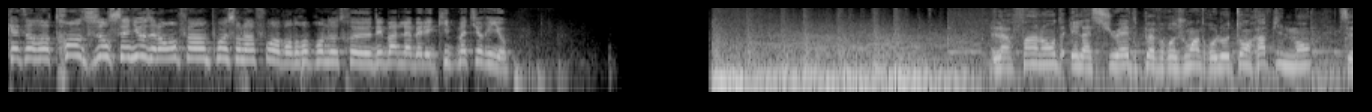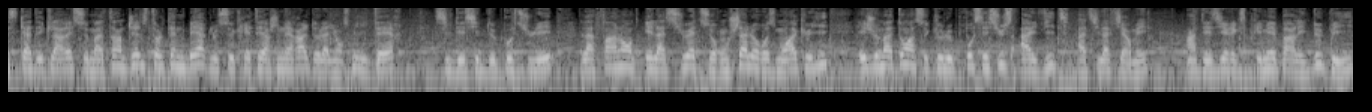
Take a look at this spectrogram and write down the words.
14h30 sur CNews. Alors on fait un point sur l'info avant de reprendre notre débat de la belle équipe. Mathieu Rio. La Finlande et la Suède peuvent rejoindre l'OTAN rapidement. C'est ce qu'a déclaré ce matin Jens Stoltenberg, le secrétaire général de l'Alliance militaire. S'il décide de postuler, la Finlande et la Suède seront chaleureusement accueillis et je m'attends à ce que le processus aille vite, a-t-il affirmé. Un désir exprimé par les deux pays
